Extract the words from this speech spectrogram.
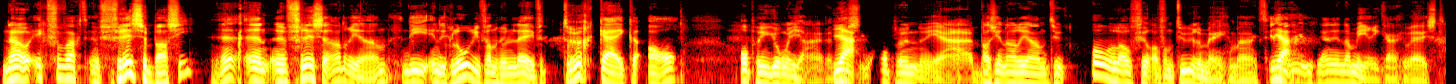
Nou, ik verwacht een frisse Bassie hè, en een frisse Adriaan. Die in de glorie van hun leven terugkijken al op hun jonge jaren. Ja. Dus op hun, ja, Bassie en Adriaan natuurlijk ongelooflijk veel avonturen meegemaakt. Ja. Die zijn in Amerika geweest.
